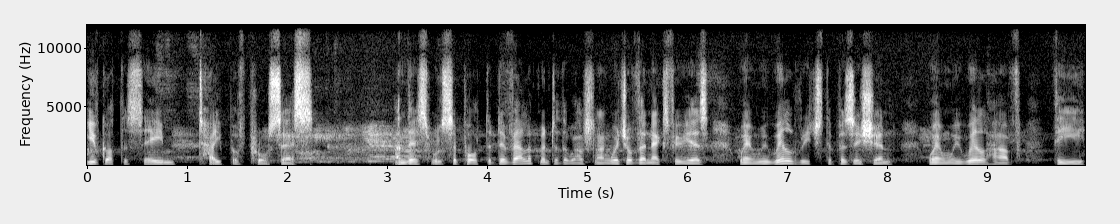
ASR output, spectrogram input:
you've got the same type of process. And this will support the development of the Welsh language over the next few years when we will reach the position when we will have the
